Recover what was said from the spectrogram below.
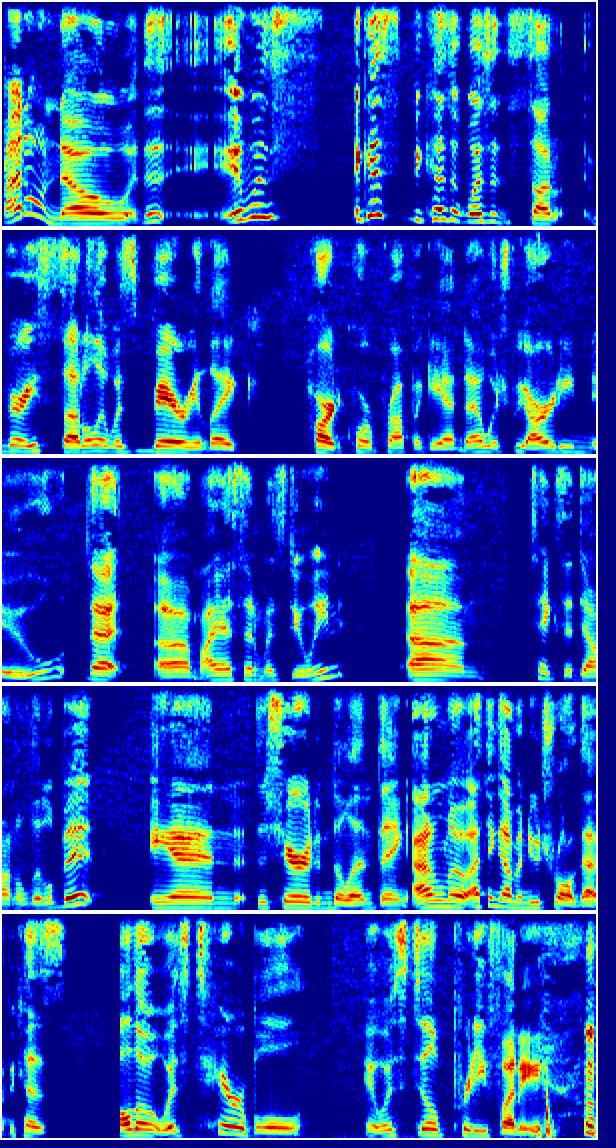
I don't know. It was, I guess, because it wasn't subtle, very subtle. It was very like hardcore propaganda, which we already knew that um, ISN was doing. Um, takes it down a little bit, and the Sheridan Delenn thing. I don't know. I think I'm a neutral on that because although it was terrible, it was still pretty funny.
